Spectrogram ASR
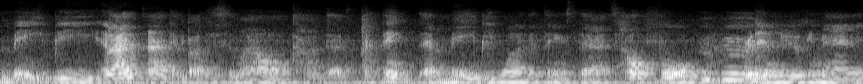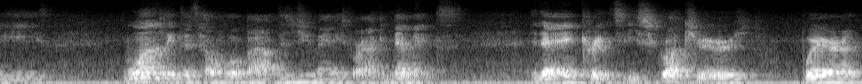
maybe, and I, I think about this in my own context, I think that maybe one of the things that's helpful Mhm. for the individual humanities, one of the things that's helpful about the humanities for academics, is that it creates these structures where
